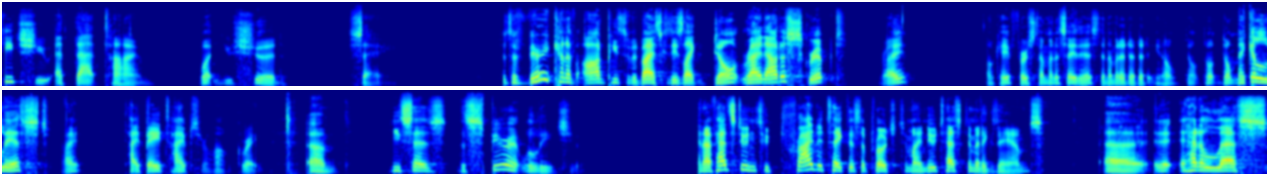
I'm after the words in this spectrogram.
teach you at that time what you should say. It's a very kind of odd piece of advice because he's like, don't write out a script, right? Okay, first I'm going to say this, then I'm going to, you know, don't, don't, don't make a list, right? Type A types are, oh, great. Um, he says, the Spirit will lead you. And I've had students who tried to take this approach to my New Testament exams. Uh, it, it, had a less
